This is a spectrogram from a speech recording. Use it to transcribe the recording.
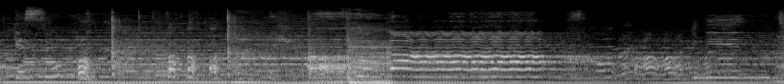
받겠소? 어. 누가 호박인지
